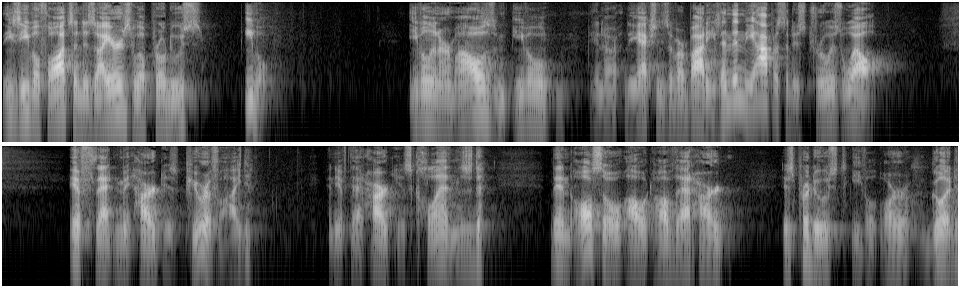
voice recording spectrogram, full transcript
these evil thoughts and desires will produce evil. Evil in our mouths, evil in our, the actions of our bodies. And then the opposite is true as well. If that heart is purified, and if that heart is cleansed, then also out of that heart is produced evil or good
